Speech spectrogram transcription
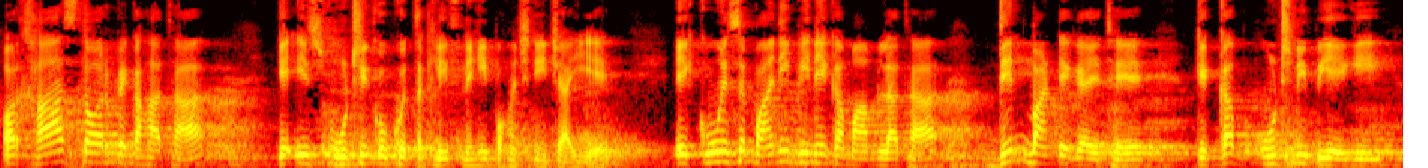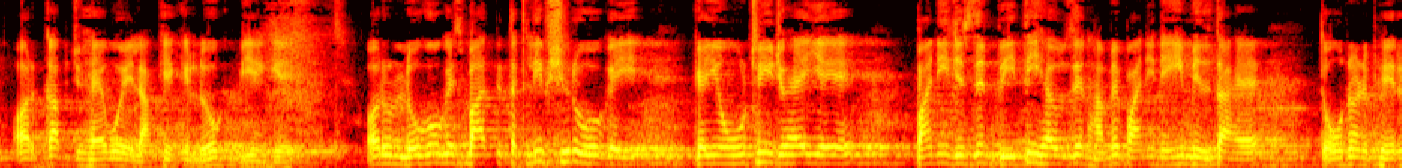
اور خاص طور پہ کہا تھا کہ اس اونٹنی کو کوئی تکلیف نہیں پہنچنی چاہیے۔ ایک کنویں سے پانی پینے کا معاملہ تھا۔ دن بانٹے گئے تھے کہ کب اونٹنی پیے گی اور کب جو ہے وہ علاقے کے لوگ پیئیں گے۔ اور ان لوگوں کو اس بات پہ تکلیف شروع ہو گئی کہ یہ اونٹنی جو ہے یہ پانی جس دن پیتی ہے اس دن ہمیں پانی نہیں ملتا ہے۔ تو انہوں نے پھر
